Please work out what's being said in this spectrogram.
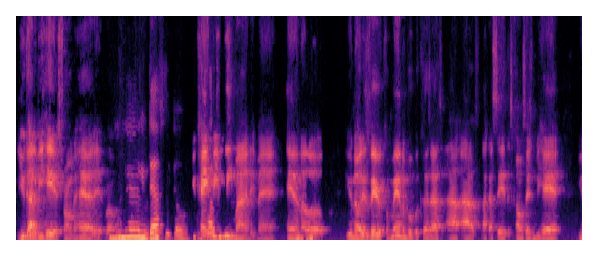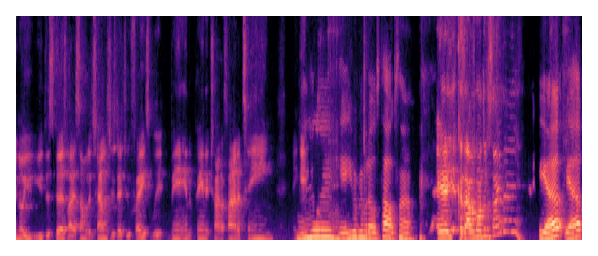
you got to be headstrong to have that, bro. Mhm, you definitely do. You can't be weak minded, man. And uh, you know, it's very commendable because I, I, I, like I said, this conversation we had, you know, you you discussed like some of the challenges that you face with being independent, trying to find a team and get. Mhm, Yeah, you remember those talks, huh? Yeah, yeah, because I was going to do the same thing. Yep, yep.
